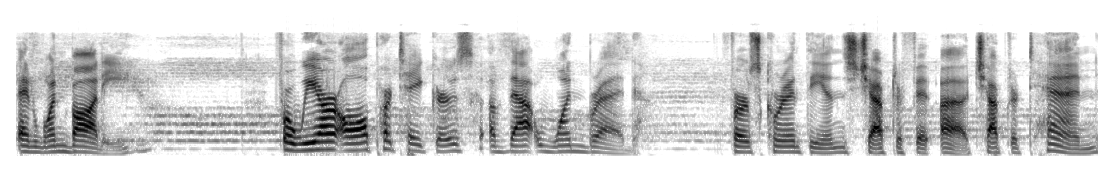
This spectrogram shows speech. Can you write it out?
and one body, for we are all partakers of that one bread. 1 Corinthians chapter uh, chapter 10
